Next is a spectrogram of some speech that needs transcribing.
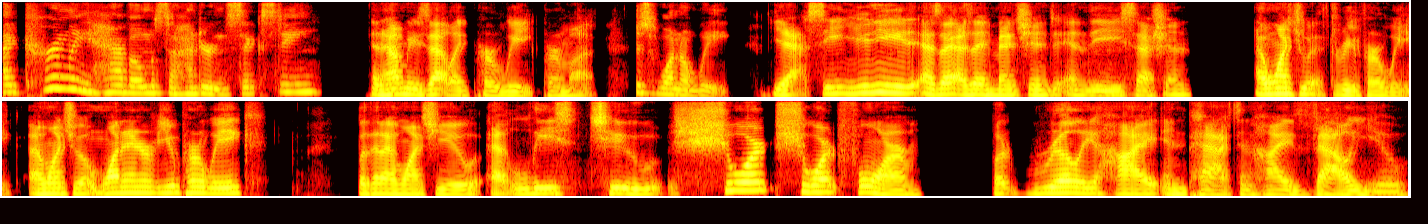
I currently have almost 160, And how many is that like per week, per month? just one a week. Yeah. See, you need, as I as I mentioned in the session, I want you at three per week. I want you at one interview per week, but then I want you at least two short, short form, but really high impact and high value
